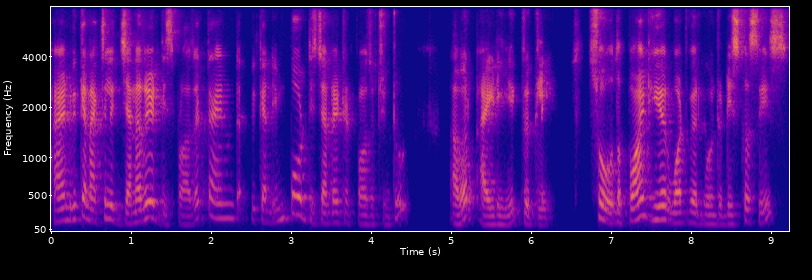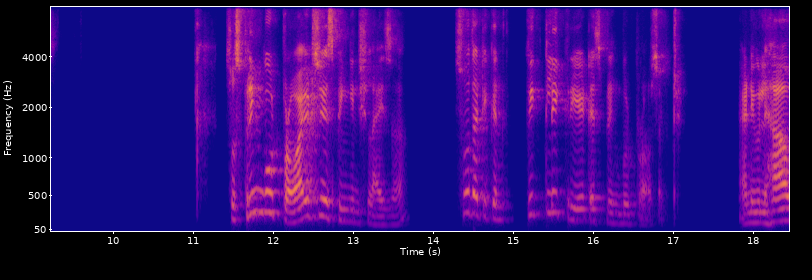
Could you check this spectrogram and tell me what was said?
and we can actually generate this project and we can import this generated project into our IDE quickly. So the point here, what we're going to discuss is, so Spring Boot provides you a Spring Initializr so that you can quickly create a Spring Boot project and you will have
